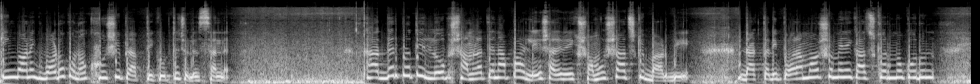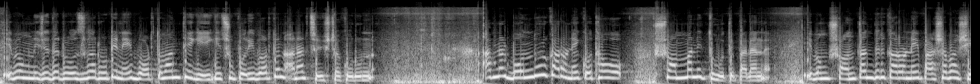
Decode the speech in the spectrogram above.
কিংবা অনেক বড় কোনো খুশি প্রাপ্তি করতে চলেছেন। খাদ্যের প্রতি লোভ সামলাতে না পারলে শারীরিক সমস্যা আজকে বাড়বে। ডাক্তারি পরামর্শ মেনে কাজকর্ম করুন এবং নিজেদের রোজগার রুটিনে বর্তমান থেকেই কিছু পরিবর্তন আনার চেষ্টা করুন। আপনার বন্ধুর কারণে কোথাও সম্মানিত হতে পারেন এবং সন্তানদের কারণে পাশাপাশি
